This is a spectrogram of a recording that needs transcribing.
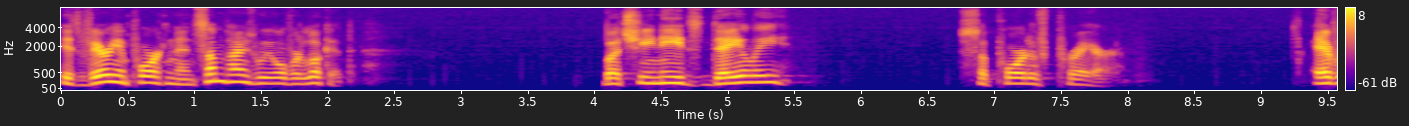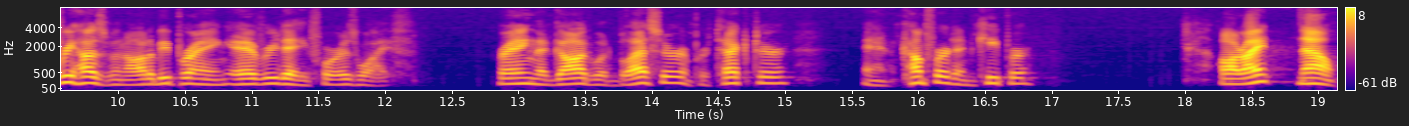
it's very important and sometimes we overlook it. But she needs daily supportive prayer. Every husband ought to be praying every day for his wife, praying that God would bless her and protect her and comfort and keep her. All right, now,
